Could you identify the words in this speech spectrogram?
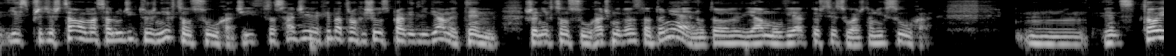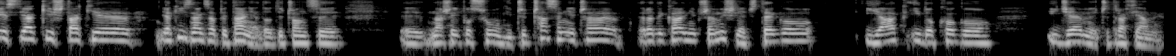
jest przecież cała masa ludzi, którzy nie chcą słuchać i w zasadzie chyba trochę się usprawiedliwiamy tym, że nie chcą słuchać, mówiąc, no to nie, no to ja mówię, jak ktoś chce słuchać, to niech słucha. Mm, Więc to jest jakieś takie, jakiś znak zapytania dotyczący y, naszej posługi. Czy czasem nie trzeba radykalnie przemyśleć tego, jak i do kogo idziemy, czy trafiamy?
